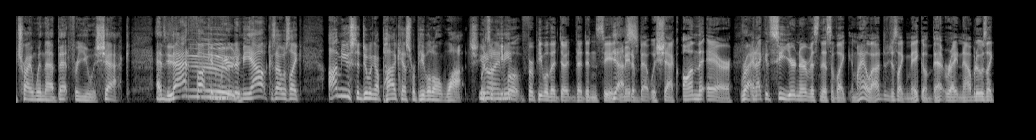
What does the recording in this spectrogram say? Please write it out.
to try and win that bet for you with Shaq. And that fucking weirded me out because I was like, I'm used to doing a podcast where people don't watch. You Wait, know so what I mean? For people that that didn't see it, Yes. you made a bet with Shaq on the air, Right. And I could see your nervousness of like, am I allowed to just like make a bet right now? But it was like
